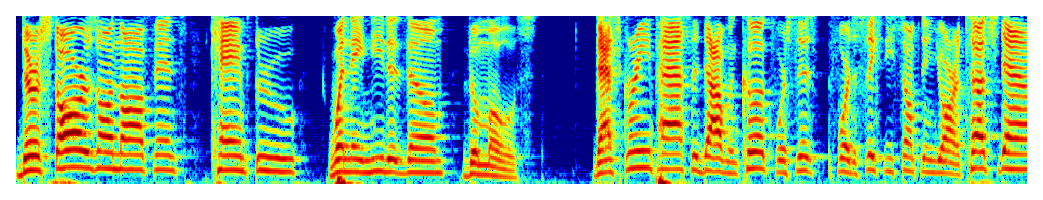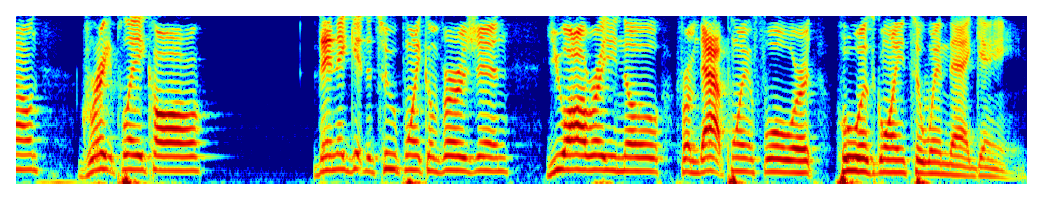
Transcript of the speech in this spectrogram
their stars on the offense came through when they needed them the most. That screen pass to Dalvin Cook for six, for the 60 something yard touchdown. Great play call. Then they get the two point conversion. You already know from that point forward who was going to win that game.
